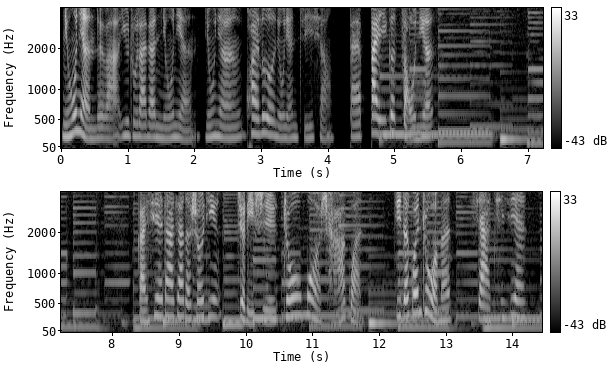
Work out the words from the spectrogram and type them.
牛年，对吧？预祝大家牛年牛年快乐，牛年吉祥，大家拜一个早年。感谢大家的收听，这里是周末茶馆，记得关注我们，下期见。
